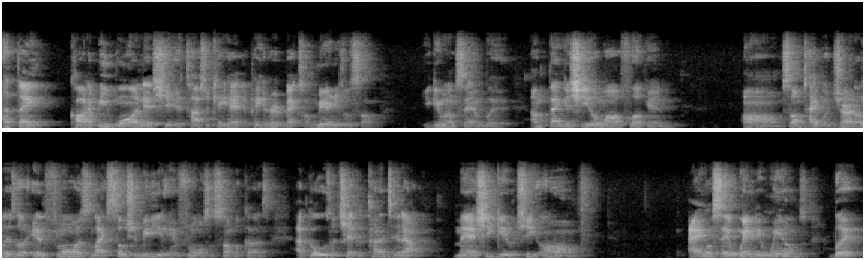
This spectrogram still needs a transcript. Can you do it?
I think Cardi B won that shit and Tasha K had to pay her back some millions or something. You get what I'm saying? But I'm thinking she a motherfucking um some type of journalist or influence like social media influence or something because I goes and check her content out. Man, she give she um I ain't gonna say Wendy Williams, but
